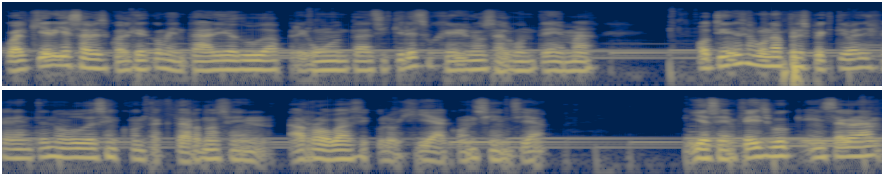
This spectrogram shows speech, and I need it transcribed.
Cualquier, ya sabes, cualquier comentario, duda, pregunta, si quieres sugerirnos algún tema o tienes alguna perspectiva diferente, no dudes en contactarnos en arroba psicología conciencia. Ya sea en Facebook, Instagram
